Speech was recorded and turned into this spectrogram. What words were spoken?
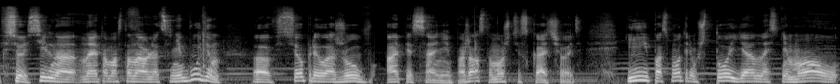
Все, сильно на этом останавливаться не будем. Все приложу в описании. Пожалуйста, можете скачивать. И посмотрим, что я наснимал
